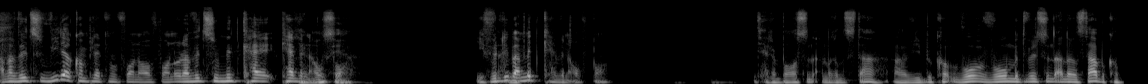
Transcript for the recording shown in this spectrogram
Aber willst du wieder komplett von vorne aufbauen oder willst du mit Ke Kevin Ja, aufbauen? ja. Ich würde Ja, lieber mit Kevin aufbauen. Ja, dann brauchst du einen anderen Star. Aber wie bekomm, wo, womit willst du einen anderen Star bekommen?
